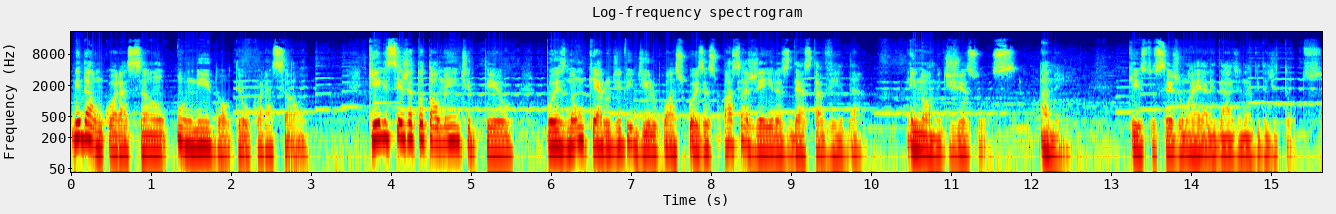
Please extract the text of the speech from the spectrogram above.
me dá um coração unido ao teu coração, que ele seja totalmente teu pois não quero dividi-lo com as coisas passageiras desta vida. Em nome de Jesus. Amém. Que isto seja uma realidade na vida de todos.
